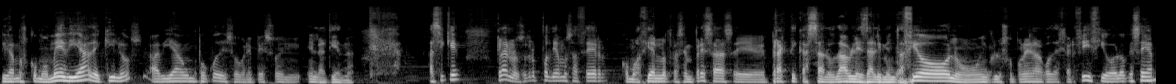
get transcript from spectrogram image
digamos, como media de kilos, había un poco de sobrepeso en, la tienda. Así que, claro, nosotros podíamos hacer, como hacían otras empresas, eh, prácticas saludables de alimentación o incluso poner algo de ejercicio o lo que sea.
